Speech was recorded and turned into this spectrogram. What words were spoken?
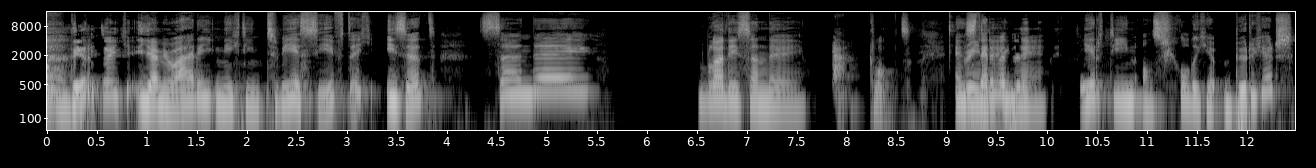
op 30 januari 1972 is het Sunday. Bloody Sunday. Ja, klopt. En Green sterven Day. er Nee. 14 onschuldige burgers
